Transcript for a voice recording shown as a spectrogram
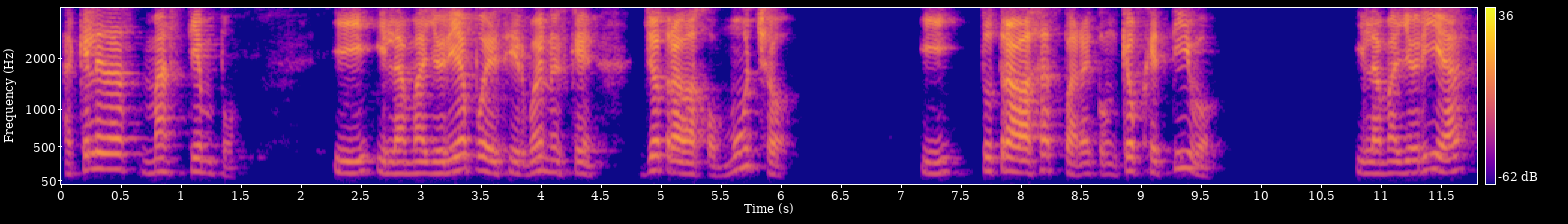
¿A qué le das más tiempo? Y, y la mayoría puede decir, bueno, es que yo trabajo mucho y tú trabajas para, ¿con qué objetivo? Y la mayoría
